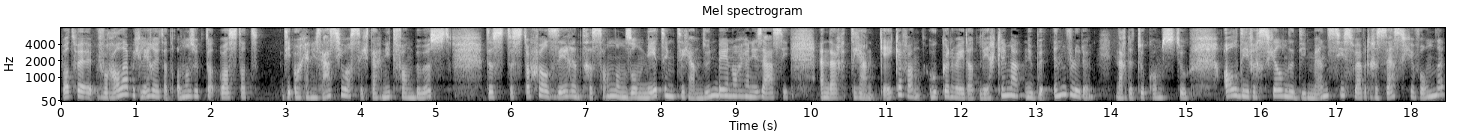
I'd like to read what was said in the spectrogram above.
Wat we vooral hebben geleerd uit dat onderzoek dat was dat die organisatie was zich daar niet van bewust. Dus het is toch wel zeer interessant om zo'n meting te gaan doen bij een organisatie en daar te gaan kijken van hoe kunnen wij dat leerklimaat nu beïnvloeden naar de toekomst toe. Al die verschillende dimensies, we hebben er zes gevonden,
